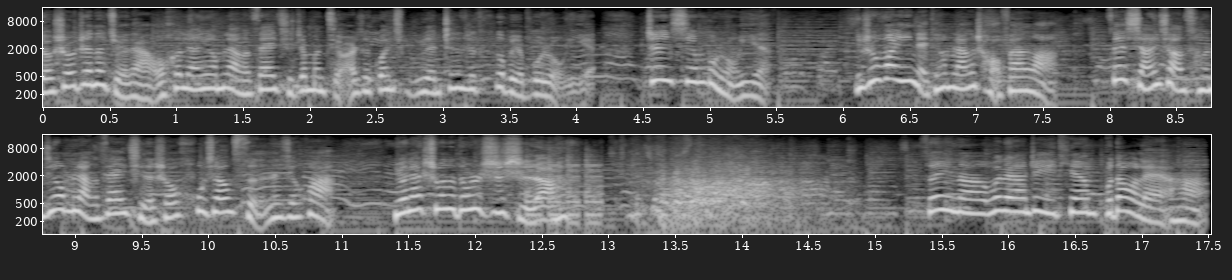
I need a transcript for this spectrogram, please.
有时候真的觉得啊，我和梁一我们两个在一起这么久，而且关系不变，真的是特别不容易，真心不容易。你说万一哪天我们两个吵翻了，再想一想曾经我们两个在一起的时候互相损的那些话，原来说的都是事实啊。所以呢，为了让这一天不到来哈。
